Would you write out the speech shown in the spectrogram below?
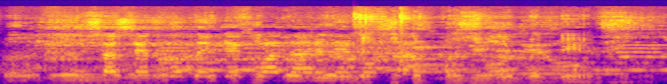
Padre, del Hijo del Espíritu Santo, Dios les acompañe y les bendiga.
